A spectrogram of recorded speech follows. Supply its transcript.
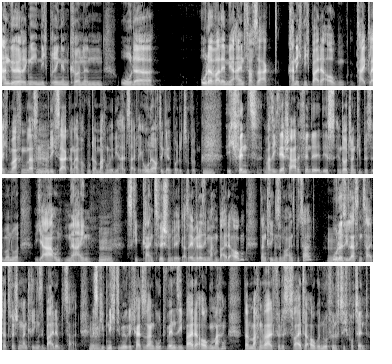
Angehörigen ihn nicht bringen können oder oder weil er mir einfach sagt, kann ich nicht beide Augen zeitgleich machen lassen mhm. und ich sage dann einfach, gut, dann machen wir die halt zeitgleich, ohne auf den Geldbeutel zu gucken. Mhm. Ich fände, was ich sehr schade finde, ist, in Deutschland gibt es immer nur Ja und Nein. Mhm. Es gibt keinen Zwischenweg. Also entweder sie machen beide Augen, dann kriegen sie nur eins bezahlt, hm. Oder sie lassen Zeit dazwischen, dann kriegen sie beide bezahlt. Hm. Es gibt nicht die Möglichkeit zu sagen, gut, wenn sie beide Augen machen, dann machen wir halt für das zweite Auge nur 50 Prozent.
